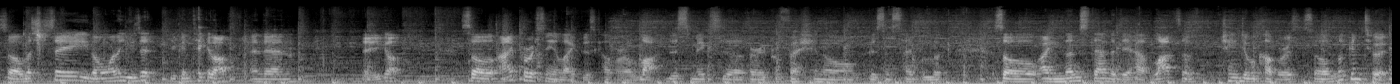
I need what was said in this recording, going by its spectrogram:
So let's just say you don't want to use it, you can take it off and then there you go. So I personally like this cover a lot. This makes a very professional business type of look. So I understand that they have lots of changeable covers, so look into it.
